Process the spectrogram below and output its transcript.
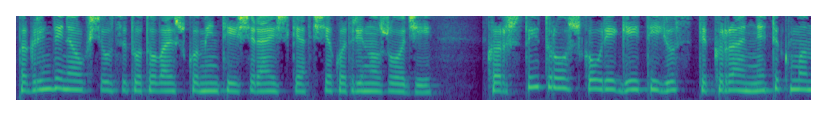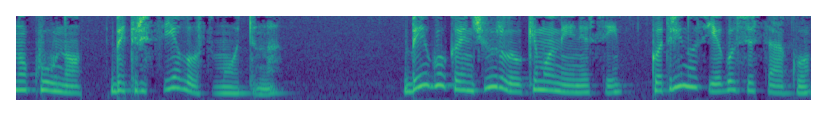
Pagrindinę aukščiau cituoto laiško mintį išreiškia šie Kotrino žodžiai - karštai troškau regėti jūs tikra ne tik mano kūno, bet ir sielos motina. Bėgo kančių ir laukimo mėnesį. Kotrinos jėgos įseko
